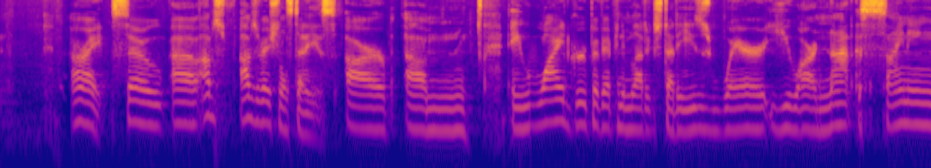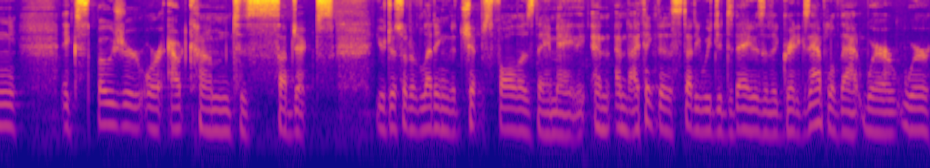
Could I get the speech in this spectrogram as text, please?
All right. So, uh, obs- observational studies are um, a wide group of epidemiologic studies where you are not assigning exposure or outcome to subjects. You're just sort of letting the chips fall as they may. And, and I think the study we did today is a great example of that, where we're,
